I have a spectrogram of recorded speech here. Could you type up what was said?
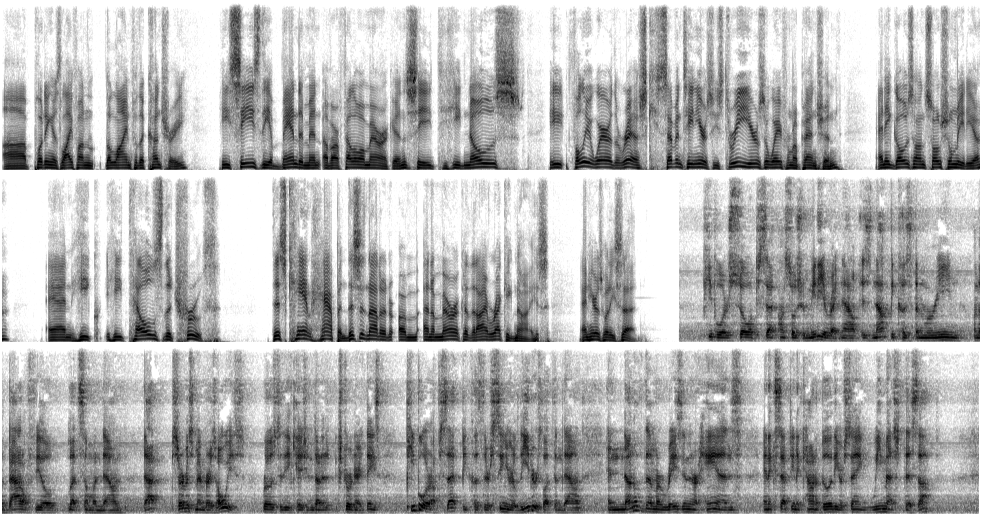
uh, putting his life on the line for the country. He sees the abandonment of our fellow Americans. He he knows he fully aware of the risk. 17 years. He's three years away from a pension, and he goes on social media and he he tells the truth. This can't happen. This is not an, um, an America that I recognize. And here's what he said people are so upset on social media right now is not because the Marine on the battlefield let someone down. That service member has always rose to the occasion done extraordinary things. People are upset because their senior leaders let them down, and none of them are raising their hands and accepting accountability or saying, We messed this up.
